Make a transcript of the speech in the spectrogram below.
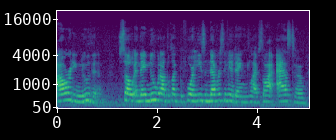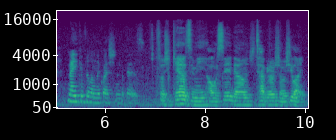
I already knew them. So, and they knew what I looked like before. He's never seen me a day in his life. So I asked him. Now you can fill in the question because. So she came to me. I was sitting down. She tapped me on the shoulder. She like,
